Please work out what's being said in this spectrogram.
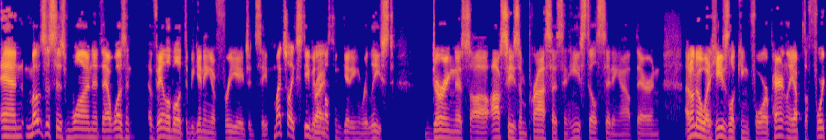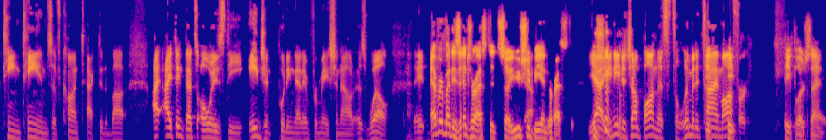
And Moses is one that wasn't available at the beginning of free agency, much like Steven right. Nelson getting released during this uh, offseason process, and he's still sitting out there. And I don't know what he's looking for. Apparently, up to 14 teams have contacted about. I, I think that's always the agent putting that information out as well. They, Everybody's interested, so you should yeah. be interested. yeah, you need to jump on this. It's a limited time offer. People are saying.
